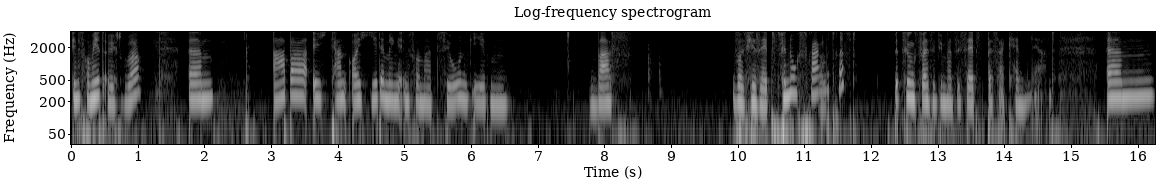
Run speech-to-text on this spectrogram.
Informiert euch drüber. Ähm, aber ich kann euch jede Menge Informationen geben, was solche Selbstfindungsfragen betrifft, beziehungsweise wie man sich selbst besser kennenlernt. Ähm,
